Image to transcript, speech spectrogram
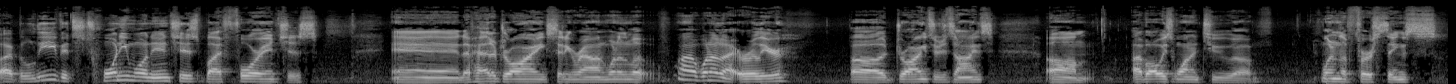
I believe it's 21 inches by 4 inches. And I've had a drawing sitting around, one of the, uh, one of my earlier uh, drawings or designs. Um, I've always wanted to, uh, one of the first things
